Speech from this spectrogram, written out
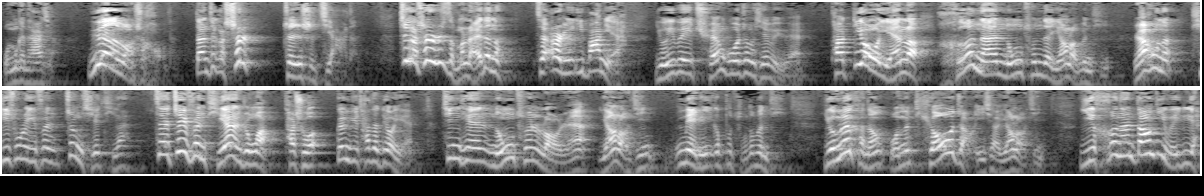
我们跟大家讲，愿望是好的，但这个事儿真是假的。这个事儿是怎么来的呢？在二零一八年啊，有一位全国政协委员。他调研了河南农村的养老问题，然后呢，提出了一份政协提案。在这份提案中啊，他说，根据他的调研，今天农村老人养老金面临一个不足的问题，有没有可能我们调整一下养老金？以河南当地为例啊，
